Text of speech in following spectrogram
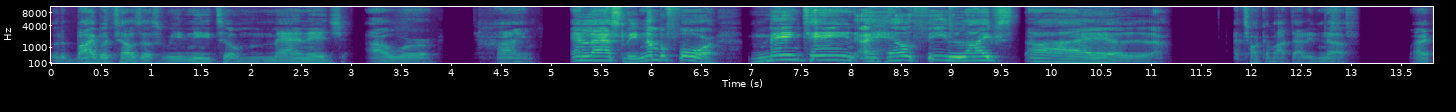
So the Bible tells us we need to manage our time. And lastly, number four, maintain a healthy lifestyle. I talk about that enough, right?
